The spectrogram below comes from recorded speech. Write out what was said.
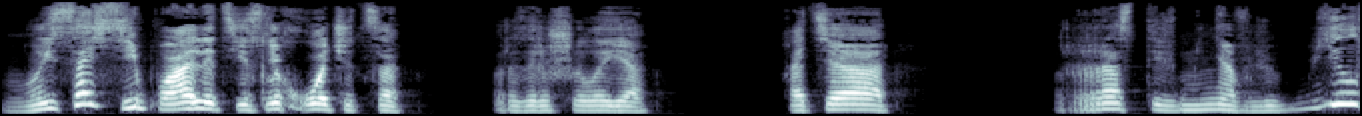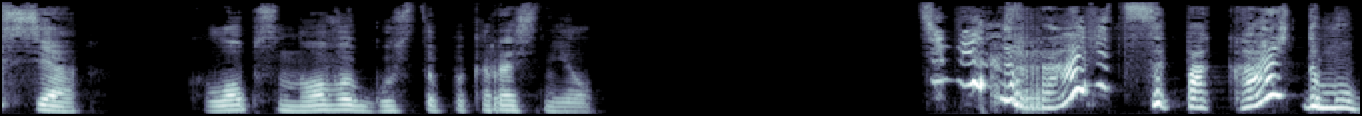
Ну и соси палец, если хочется, разрешила я. Хотя, раз ты в меня влюбился, Клоп снова густо покраснел. Тебе нравятся по каждому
